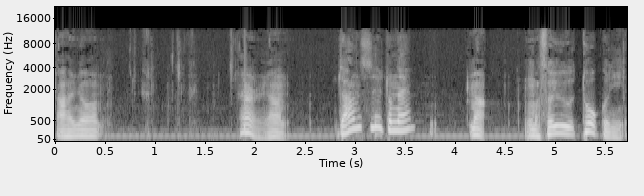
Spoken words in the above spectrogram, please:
あの、なんだろうな、男性とね、まあ、まあそういうトークに、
